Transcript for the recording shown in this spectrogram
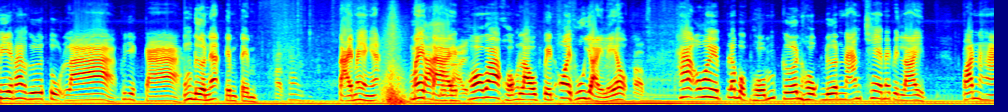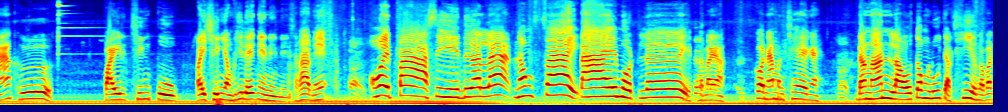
มีสภาพคือตุลาพฤศจิกาสองเดือนเนี้ยเต็มเต็มใช่ๆตายไหมอย่างเงี้ย ไม่ไม่ตาตายยเพราะว่าของเราเป็นอ้อยผู้ใหญ่แล้วครับ ถ้าอ้อยระบบผมเกิน 6 เดือนน้ำแช่ไม่เป็นไร ปัญหาคือไปชิงปลูกไปชิงอย่างพี่เล็กนี่นี่นี่สภาพนี้ใช่อ้อยป้าสี่เดือนละน้องฝ้ายตายหมดเลยทำไมอะ ก็น้ำมันแช่ไงครับดังนั้นเราต้องรู้จากที่ของเราว่า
